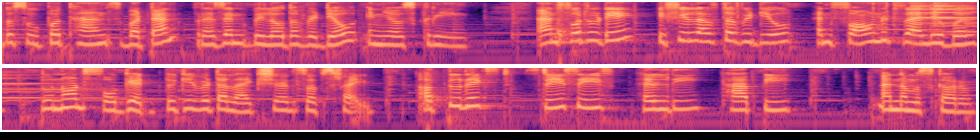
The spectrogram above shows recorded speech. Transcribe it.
the super thanks button present below the video in your screen. And for today, if you loved the video and found it valuable, do not forget to give it a like, share and subscribe. Up to next, stay safe, healthy, happy and namaskaram.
